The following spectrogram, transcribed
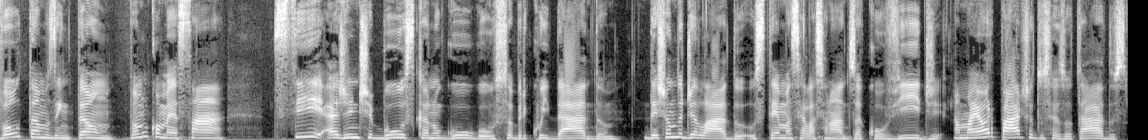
Voltamos então. Vamos começar. Se a gente busca no Google sobre cuidado, deixando de lado os temas relacionados à Covid, a maior parte dos resultados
